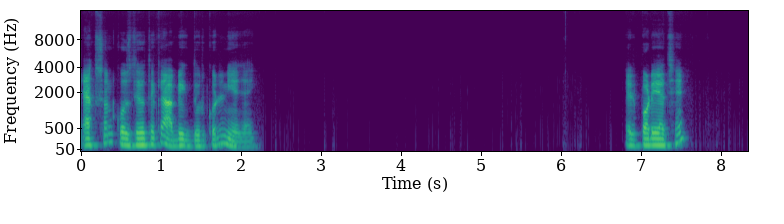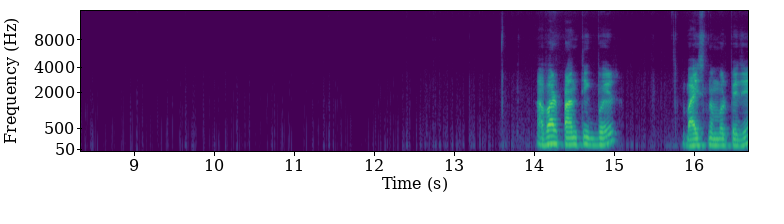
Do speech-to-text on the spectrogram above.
অ্যাকশন কোষদেহ থেকে আবেগ দূর করে নিয়ে যায়। এরপরে আছে, আবার প্রান্তিক বইয়ের বাইশ নম্বর পেজে।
